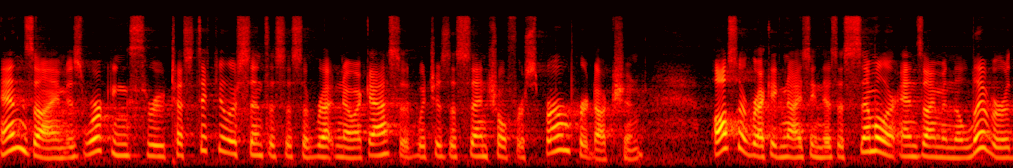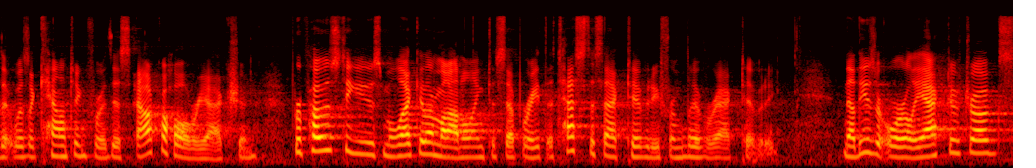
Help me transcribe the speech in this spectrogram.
enzyme is working through testicular synthesis of retinoic acid, which is essential for sperm production. Also recognizing there's a similar enzyme in the liver that was accounting for this alcohol reaction, proposed to use molecular modeling to separate the testis activity from liver activity. Now, these are orally active drugs.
